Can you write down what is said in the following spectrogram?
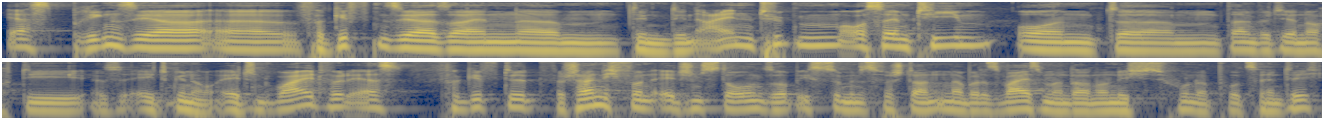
erst bringen sie ja, äh, vergiften sie ja seinen, ähm, den, den einen Typen aus seinem Team und ähm, dann wird ja noch die, also Agent, genau, Agent White wird erst vergiftet, wahrscheinlich von Agent Stone, so habe ich es zumindest verstanden, aber das weiß man da noch nicht hundertprozentig.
